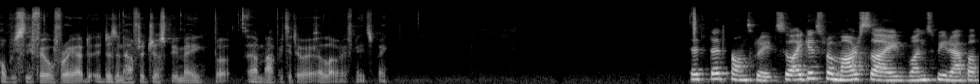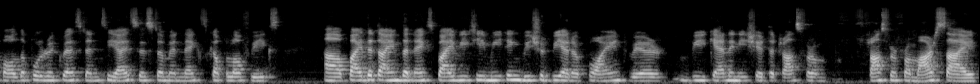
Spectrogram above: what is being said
obviously feel free. It doesn't have to just be me, but I'm happy to do it alone if needs be. That, that sounds great. So I guess from our side, once we wrap up all the pull request and CI system in next couple of weeks, uh, by the time the next bi-weekly meeting, we should be at a point where we can initiate the transfer transfer from our side,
